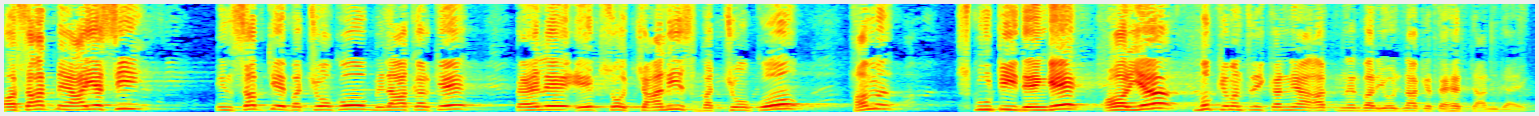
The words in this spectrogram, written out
और साथ में आईएससी इन सब के बच्चों को मिला करके पहले 140 बच्चों को हम स्कूटी देंगे और यह मुख्यमंत्री कन्या आत्मनिर्भर योजना के तहत जानी जाएगी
